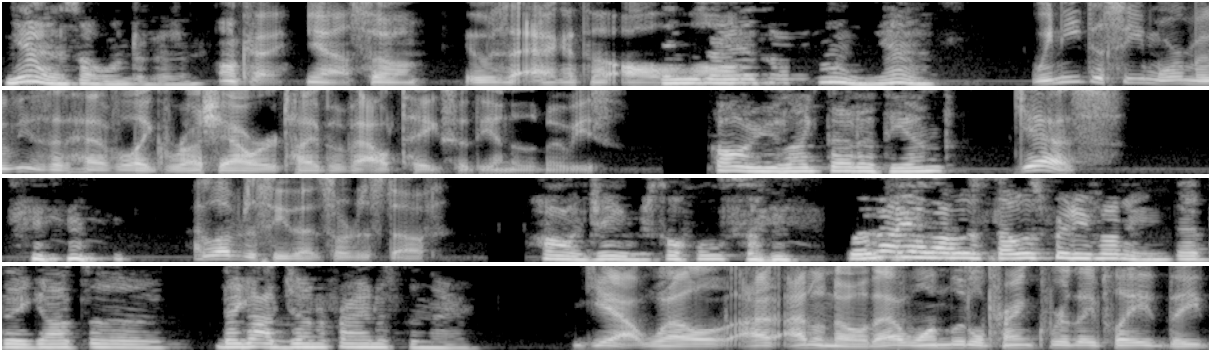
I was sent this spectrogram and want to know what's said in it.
Yeah, I saw WandaVision. Okay, yeah, so it was Agatha all It was along. I thought, oh, yeah. We need to see more movies that have, like, rush hour type of outtakes at the end of the movies. Oh, you like that at the end? Yes. I love to see that sort of stuff. Oh, you're so wholesome. But no, yeah, that was that was pretty funny that they got uh they got Jennifer Aniston there. Yeah, well, I, I don't know. That one little prank where they played, they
